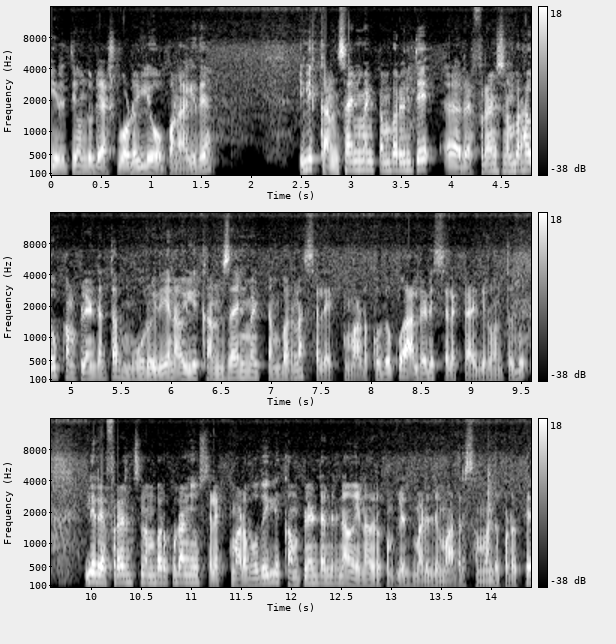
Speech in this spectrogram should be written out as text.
ಈ ರೀತಿ ಒಂದು ಡ್ಯಾಶ್ಬೋರ್ಡ್ ಇಲ್ಲಿ ಓಪನ್ ಆಗಿದೆ. ಇಲ್ಲಿ ಕನ್ಸೈನ್ಮೆಂಟ್ ನಂಬರ್ ಅಂತೆ ರೆಫರೆನ್ಸ್ ನಂಬರ್ ಹಾಗೂ ಕಂಪ್ಲೇಂಟ್ ಅಂತ ಮೂರು ಇದೆ. ನಾವು ಇಲ್ಲಿ ಕನ್ಸೈನ್ಮೆಂಟ್ ನಂಬರ್ನ ಸೆಲೆಕ್ಟ್ ಮಾಡ್ಕೋಬೇಕು. ಆಲ್ರೆಡಿ ಸೆಲೆಕ್ಟ್ ಆಗಿರುವಂಥದ್ದು. ಇಲ್ಲಿ ರೆಫರೆನ್ಸ್ ನಂಬರ್ ಕೂಡ ನೀವು ಸೆಲೆಕ್ಟ್ ಮಾಡ್ಬೋದು ಇಲ್ಲಿ ಕಂಪ್ಲೇಂಟ್ ಅಂದರೆ ನಾವು ಏನಾದರೂ ಕಂಪ್ಲೇಂಟ್ ಮಾಡಿದರೆ ಮಾತ್ರ ಸಂಬಂಧಪಡುತ್ತೆ.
